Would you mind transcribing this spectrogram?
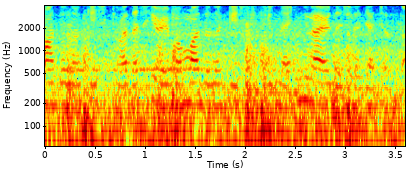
窓の景色私よりも窓の景色になになるでしょう。じゃあちょっと。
